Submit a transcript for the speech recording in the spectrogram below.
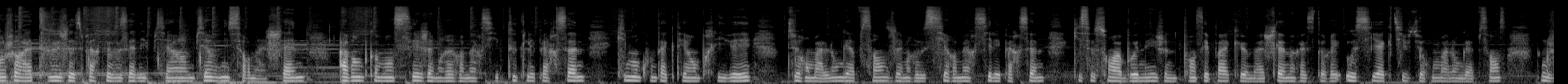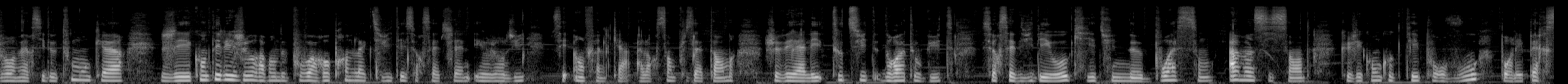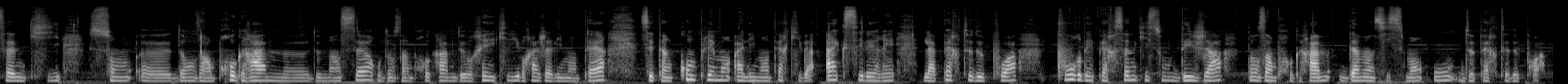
Bonjour à tous, j'espère que vous allez bien. Bienvenue sur ma chaîne. Avant de commencer, j'aimerais remercier toutes les personnes qui m'ont contacté en privé durant ma longue absence. J'aimerais aussi remercier les personnes qui se sont abonnées. Je ne pensais pas que ma chaîne resterait aussi active durant ma longue absence. Donc je vous remercie de tout mon cœur. J'ai compté les jours avant de pouvoir reprendre l'activité sur cette chaîne et aujourd'hui c'est enfin le cas. Alors sans plus attendre, je vais aller tout de suite droit au but sur cette vidéo qui est une boisson amincissante que j'ai concoctée pour vous, pour les personnes qui sont euh, dans un programme euh, de minceur ou dans un programme de rééquilibrage alimentaire. C'est un complément alimentaire qui va accélérer la perte de poids pour des personnes qui sont déjà dans un programme d'amincissement ou de perte de poids.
